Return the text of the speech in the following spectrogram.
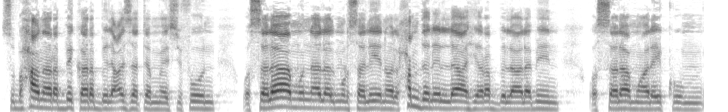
subhana rabika rabi lizati ama yasifun wasalamun ala lmursalin walhamdulillahi rabi lalamin wassalamu alaikum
